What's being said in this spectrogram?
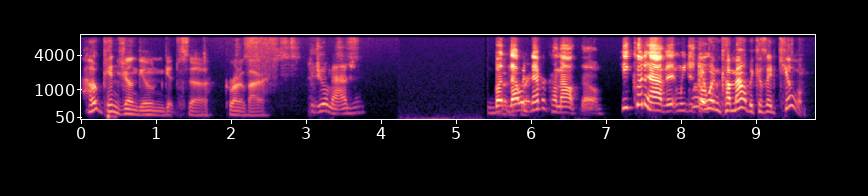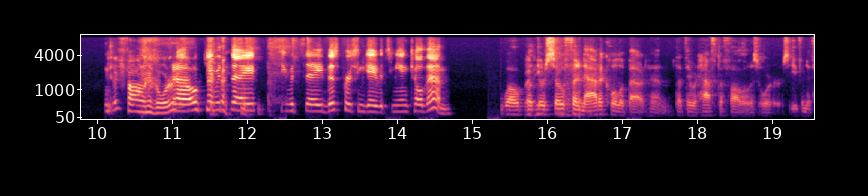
hope Kim Jong Un gets uh, coronavirus. Could you imagine? But That'd that would great. never come out though. He could have it, and we just Well, it don't wouldn't come out because they'd kill him. They're just following his orders. No, He would say he would say this person gave it to me and kill them. Well, But but, he- they're so fanatical about him that they would have to follow his orders, even if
